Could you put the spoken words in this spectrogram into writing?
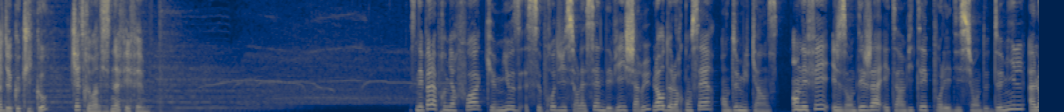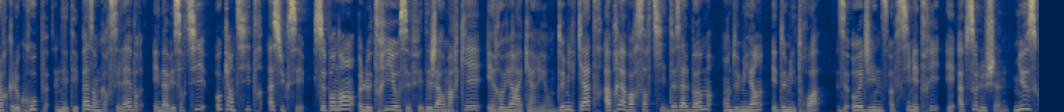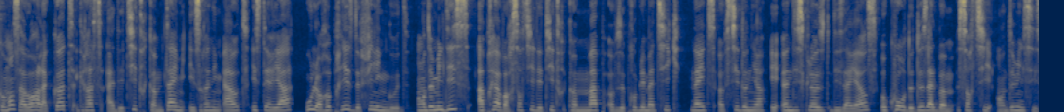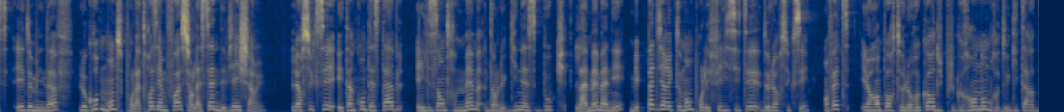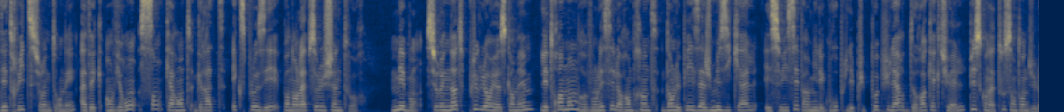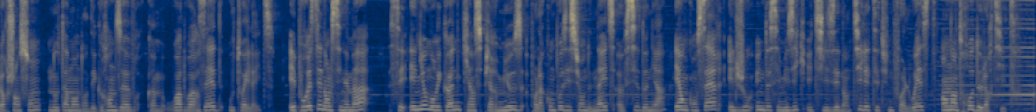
Radio Coquelicot 99 FM. Ce n'est pas la première fois que Muse se produit sur la scène des Vieilles Charrues lors de leur concert en 2015. En effet, ils ont déjà été invités pour l'édition de 2000, alors que le groupe n'était pas encore célèbre et n'avait sorti aucun titre à succès. Cependant, le trio se fait déjà remarquer et revient à Carré en 2004, après avoir sorti deux albums en 2001 et 2003, The Origins of Symmetry et Absolution. Muse commence à avoir la cote grâce à des titres comme Time is Running Out, Hysteria ou leur reprise de Feeling Good. En 2010, après avoir sorti des titres comme Map of the Problematic, Nights of Sidonia et Undisclosed Desires, au cours de deux albums sortis en 2006 et 2009, le groupe monte pour la troisième fois sur la scène des Vieilles Charrues. Leur succès est incontestable et ils entrent même dans le Guinness Book la même année, mais pas directement pour les féliciter de leur succès. En fait, ils remportent le record du plus grand nombre de guitares détruites sur une tournée, avec environ 140 grattes explosées pendant l'Absolution Tour. Mais bon, sur une note plus glorieuse quand même, les trois membres vont laisser leur empreinte dans le paysage musical et se hisser parmi les groupes les plus populaires de rock actuel, puisqu'on a tous entendu leurs chansons, notamment dans des grandes œuvres comme World War Z ou Twilight. Et pour rester dans le cinéma, c'est Ennio Morricone qui inspire Muse pour la composition de Knights of Sidonia, et en concert, il joue une de ses musiques utilisées dans Till était une fois l'Ouest en intro de leur titre.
